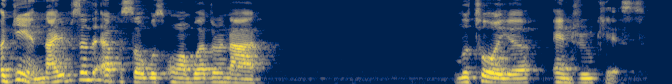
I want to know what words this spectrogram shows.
again, ninety percent of the episode was on whether or not Latoya and Drew kissed.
